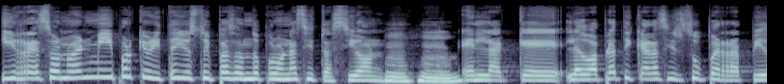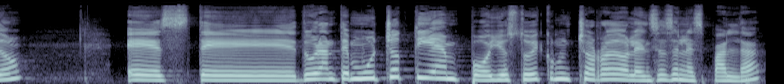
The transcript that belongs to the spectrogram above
y resonó en mí porque ahorita yo estoy pasando por una situación en la que les voy a platicar así súper rápido. Este, durante mucho tiempo yo estuve con un chorro de dolencias en la espalda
